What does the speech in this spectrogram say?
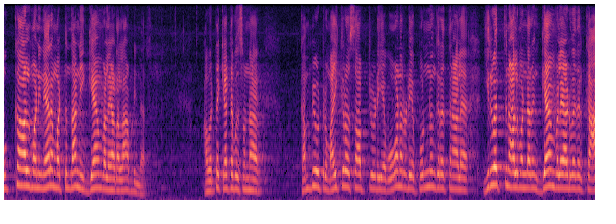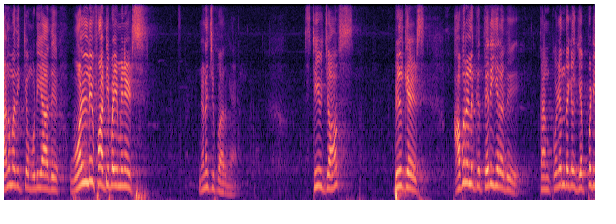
முக்கால் மணி நேரம் மட்டும்தான் நீ கேம் விளையாடலாம் அப்படின்னார். அவர்கிட்ட கேட்டபோது சொன்னார் கம்ப்யூட்டர் மைக்ரோசாஃப்ட்டுடைய ஓனருடைய பொண்ணுங்கிறதுனால இருபத்தி நாலு மணி நேரம் கேம் விளையாடுவதற்கு அனுமதிக்க முடியாது. ஒன்லி ஃபார்ட்டி ஃபைவ் மினிட்ஸ் நினச்சி பாருங்க. ஸ்டீவ் ஜாப்ஸ் பில்கேட்ஸ் அவர்களுக்கு தெரிகிறது தன் குழந்தைகள் எப்படி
